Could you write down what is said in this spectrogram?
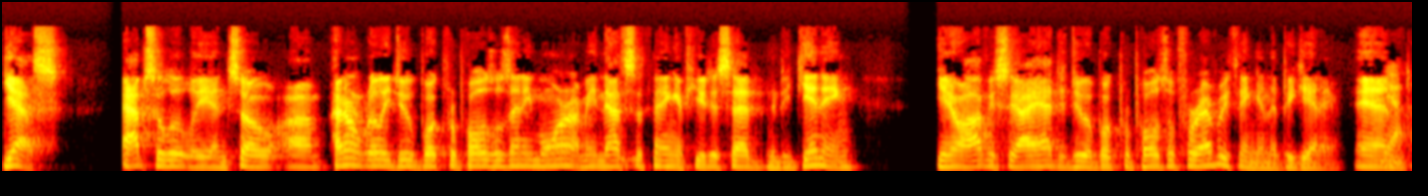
Yes, absolutely. And so um, I don't really do book proposals anymore. I mean, that's the thing. If you just said in the beginning, you know, obviously I had to do a book proposal for everything in the beginning. And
